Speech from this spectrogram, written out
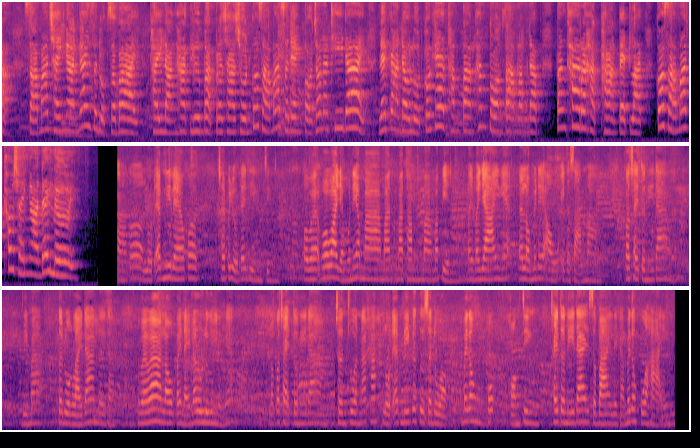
สามารถใช้งานง่ายสะดวกสบาย ภายหลังหากลืมบัตรประชาชนก็สามารถแสดงต่อเจ้าหน้าที่ได้ และการดาวน์โหลดก็แค่ทำตามขั้นตอนตามลำดับ ตั้งค่ารหัสผ่าน 8 หลัก ก็สามารถเข้าใช้งานได้เลย ค่ะก็โหลดแอปนี้แล้วก็ใช้ประโยชน์ได้ดีจริง ๆ เพราะว่าเพราะว่าอย่างวันนี้มามามาทำมามาเปลี่ยนมามาย้ายอย่างเงี้ยแล้วเราไม่ได้เอาเอกสารมา ก็ใช้ตัวนี้ได้ ดีมากสะดวกหลายด้านเลยค่ะแม้ว่าเราไปไหนแล้วเราลืมอย่างเงี้ยเราก็ใช้ตัวนี้ได้ เชิญชวนนะคะ โหลดแอปนี้ก็คือสะดวกไม่ต้องพกของจริง ใช้ตัวนี้ได้สบายเลยค่ะ ไม่ต้องกลัวหาย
